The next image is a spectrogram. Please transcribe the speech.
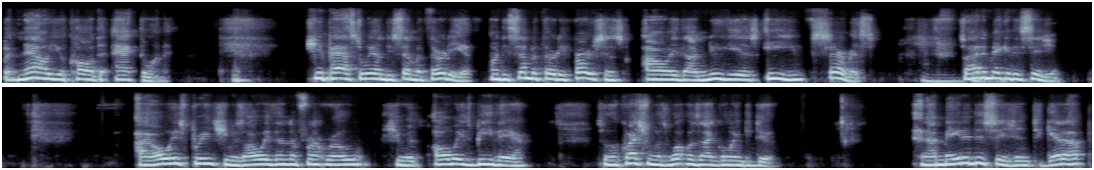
but now you're called to act on it. She passed away on December 30th. On December 31st is always our New Year's Eve service. So I had to make a decision. I always preach. She was always in the front row. She would always be there. So the question was, what was I going to do? And I made a decision to get up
